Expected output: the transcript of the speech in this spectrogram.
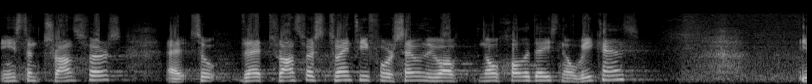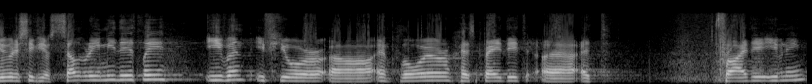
instant transfers. Uh, so that transfers 24-7 without no holidays, no weekends. You receive your salary immediately, even if your uh, employer has paid it uh, at Friday evening.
